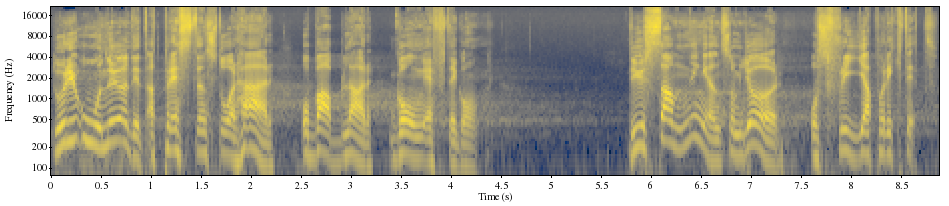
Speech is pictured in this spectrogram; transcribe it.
då är det onödigt att prästen står här och babblar gång efter gång. Det är ju sanningen som gör oss fria på riktigt.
